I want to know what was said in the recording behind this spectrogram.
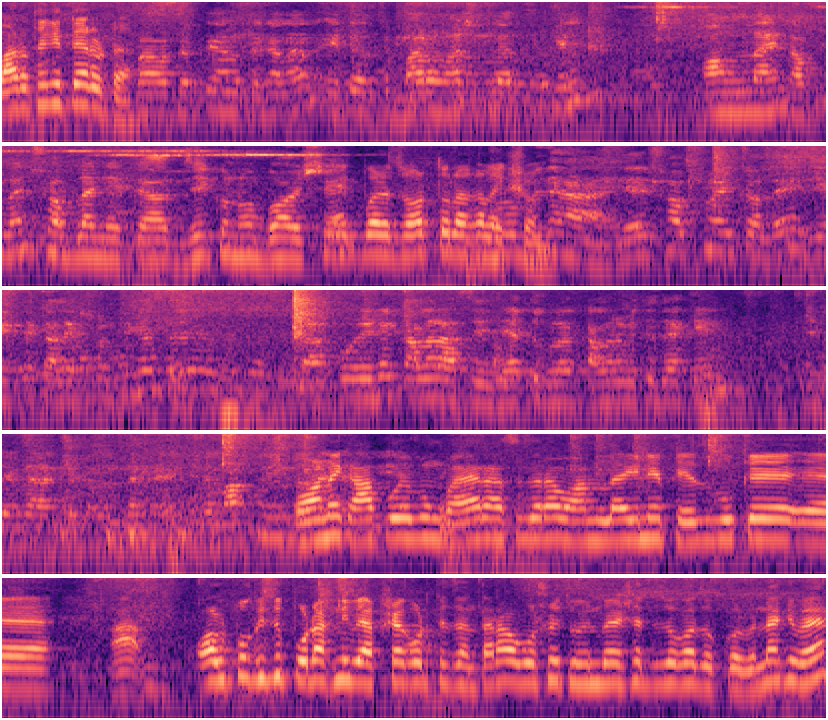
বারো থেকে তেরোটা? বারোটা তেরোটা কালার এটা হচ্ছে বারো মাস ক্লাসিক্যাল অনলাইন অফলাইন সব লাইন এটা যে কোনো বয়সে। একবারে জ্বর তোলা কালেকশন হ্যাঁ এটা সবসময় চলে যে একটা কালেকশন ঠিক আছে? তারপর এটা কালার আছে যে এতগুলো কালার ভিতরে দেখেন অনেক আপু এবং ভাইয়ার আছে যারা অনলাইনে ফেসবুকে অল্প কিছু প্রোডাক্ট নিয়ে ব্যবসা করতে চান তারা অবশ্যই তুহিন ভাইয়ের সাথে যোগাযোগ করবেন নাকি ভাই?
